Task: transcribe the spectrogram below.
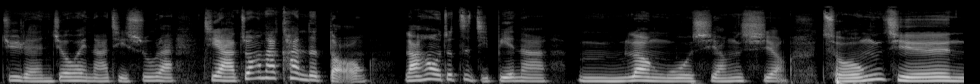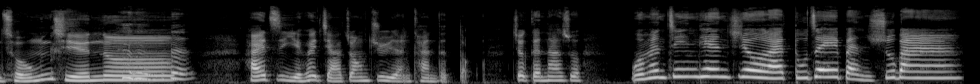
巨人就会拿起书来，假装他看得懂。然后就自己编啊，嗯，让我想想，从前，从前呢，孩子也会假装巨人看得懂，就跟他说：“我们今天就来读这一本书吧。”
